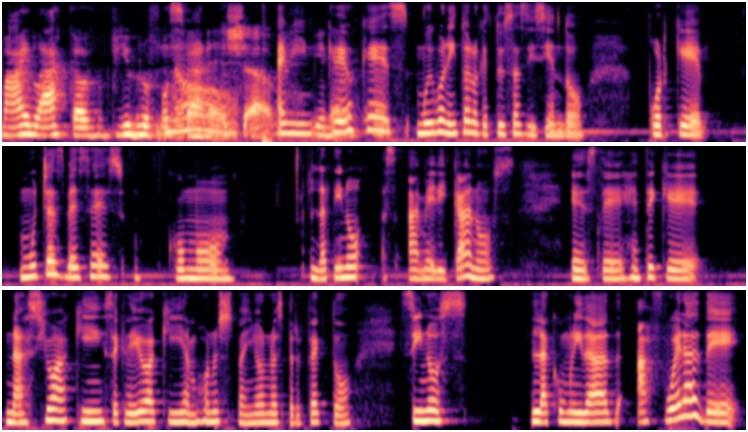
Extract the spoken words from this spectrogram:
my lack of beautiful Spanish. Um, I mean, creo que es muy bonito lo que tú estás diciendo, porque muchas veces como latinos americanos, este, gente que nació aquí, se crió aquí, a lo mejor nuestro español no es perfecto, sino la comunidad afuera de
